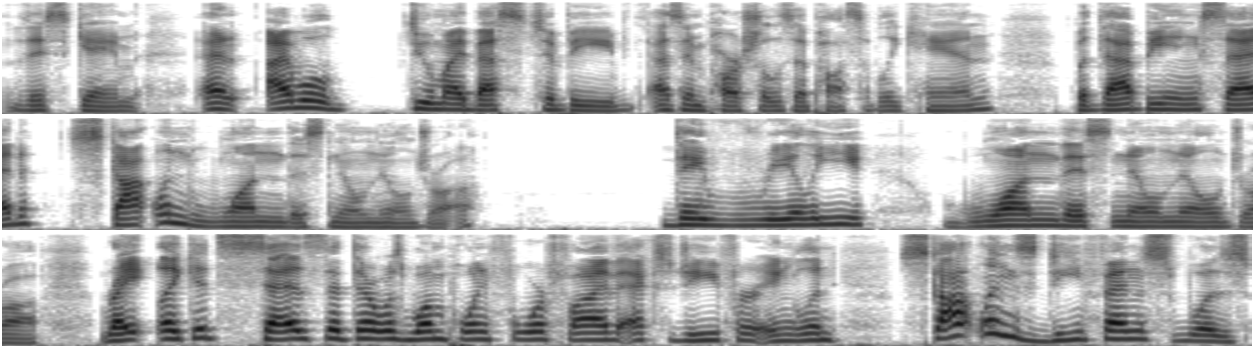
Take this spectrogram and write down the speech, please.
this game. And I will do my best to be as impartial as I possibly can. But that being said, Scotland won this nil-nil draw. They really won this nil-nil draw. Right? Like it says that there was 1.45 xG for England. Scotland's defense was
